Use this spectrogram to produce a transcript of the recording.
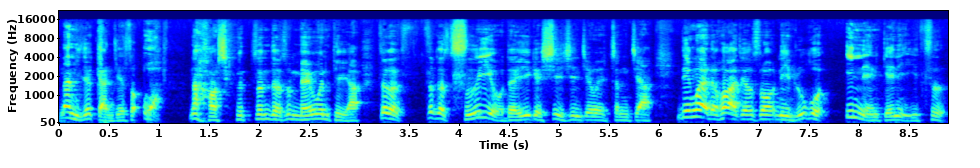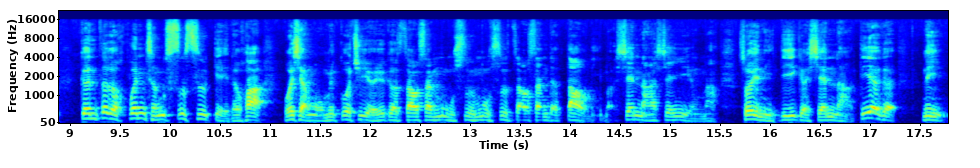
那你就感觉说哇。那好像真的是没问题啊，这个这个持有的一个信心就会增加。另外的话就是说，你如果一年给你一次，跟这个分成四次给的话，我想我们过去有一个朝三暮四、暮四朝三的道理嘛，先拿先赢嘛。所以你第一个先拿，第二个你。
